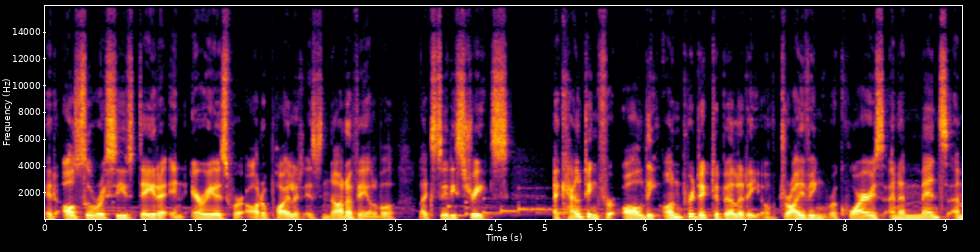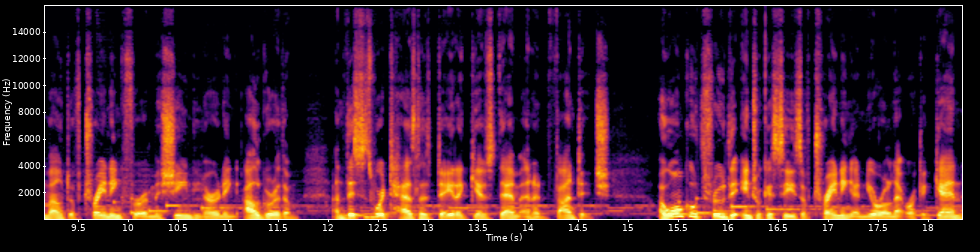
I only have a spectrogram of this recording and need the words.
It also receives data in areas where autopilot is not available, like city streets. Accounting for all the unpredictability of driving requires an immense amount of training for a machine learning algorithm, and this is where Tesla's data gives them an advantage. I won't go through the intricacies of training a neural network again,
